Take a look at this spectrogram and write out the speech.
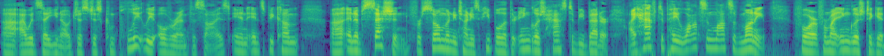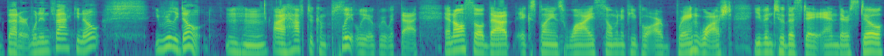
uh, I would say, you know, just, just completely overemphasized, and it's become uh, an obsession for so many Chinese people that their English has to be better. I have to pay lots and lots of money for, for my English to get better, when in fact, you know, you really don't. Mm-hmm. I have to completely agree with that. And also, that explains why so many people are brainwashed even to this day, and they're still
